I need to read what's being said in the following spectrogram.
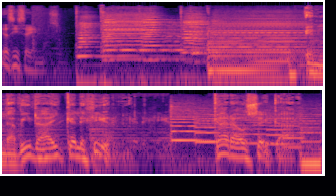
y así seguimos. En la vida hay que elegir. Cara o seca.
